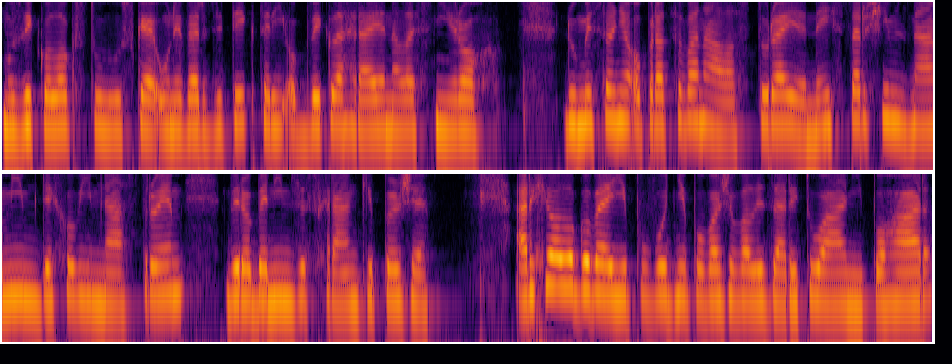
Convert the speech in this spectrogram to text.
muzikolog z Toulouské univerzity, který obvykle hraje na lesní roh. Důmyslně opracovaná lastura je nejstarším známým dechovým nástrojem vyrobeným ze schránky plže. Archeologové ji původně považovali za rituální pohár,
